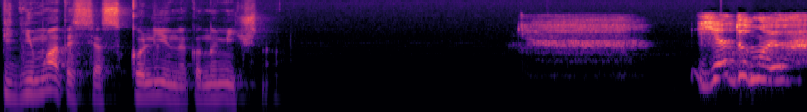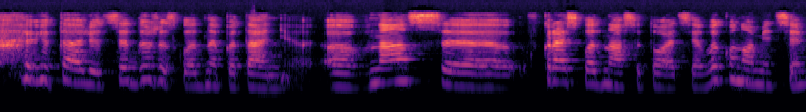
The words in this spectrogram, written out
підніматися з колін економічно? Я думаю, Віталію, це дуже складне питання. Е, В нас е, вкрай складна ситуація в економіці.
